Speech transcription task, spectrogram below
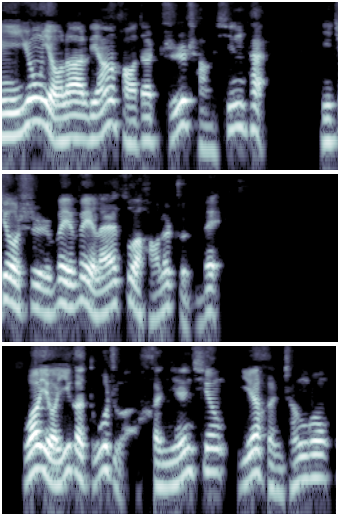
你拥有了良好的职场心态，你就是为未来做好了准备。我有一个读者，很年轻，也很成功。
